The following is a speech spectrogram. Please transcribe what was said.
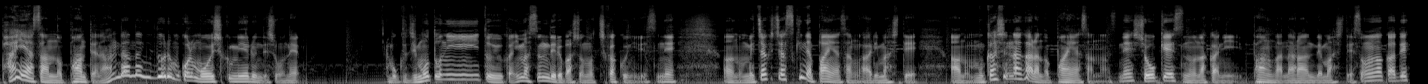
パン屋さんのパンってなんであんなにどれもこれも美味しく見えるんでしょうね。僕地元にというか今住んでる場所の近くにですねあのめちゃくちゃ好きなパン屋さんがありましてあの昔ながらのパン屋さんなんですね。ショーケースの中にパンが並んでましてその中で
